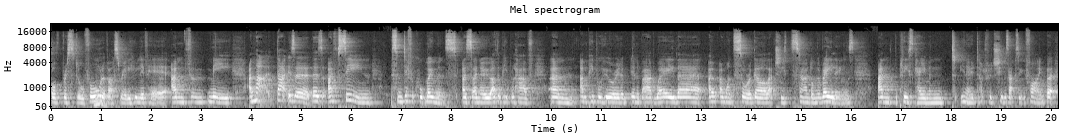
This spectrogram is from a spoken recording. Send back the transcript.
of Bristol for all mm. of us, really, who live here, and for me. And that that is a there's I've seen some difficult moments, as I know other people have, um, and people who are in a, in a bad way. There, I, I once saw a girl actually stand on the railings and the police came and you know touchwood she was absolutely fine but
